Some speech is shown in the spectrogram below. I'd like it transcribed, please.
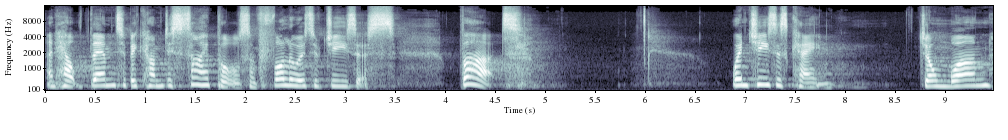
and help them to become disciples and followers of Jesus. But when Jesus came, John 1,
